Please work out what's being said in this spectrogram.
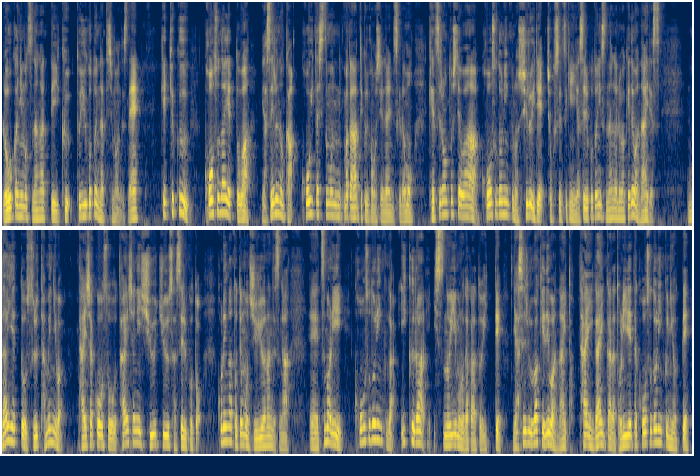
老化にもつながっていくということになってしまうんですね。結局、酵素ダイエットは痩せるのかこういった質問にまたなってくるかもしれないんですけども結論としては酵素ドリンクの種類で直接的に痩せることにつながるわけではないです。ダイエットをするためには代謝酵素を代謝に集中させること。これがとても重要なんですが、えー、つまり、酵素ドリンクがいくら質のいいものだからといって痩せるわけではないと。体外から取り入れた酵素ドリンクによって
